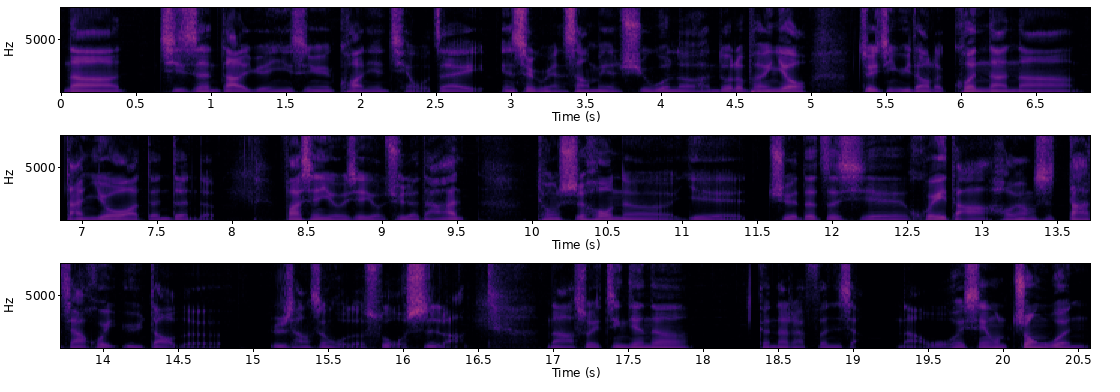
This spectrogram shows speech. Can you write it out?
那其实很大的原因是因为跨年前我在 Instagram 上面询问了很多的朋友最近遇到的困难啊、担忧啊等等的，发现有一些有趣的答案。同时后呢，也觉得这些回答好像是大家会遇到的日常生活的琐事啦。那所以今天呢，跟大家分享。那我会先用中文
